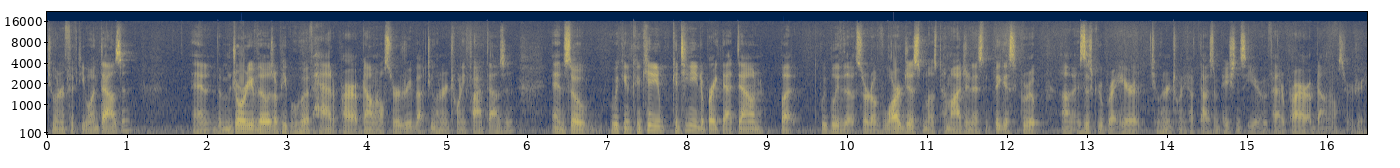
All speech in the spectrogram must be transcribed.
251,000. And the majority of those are people who have had a prior abdominal surgery, about 225,000. And so we can continue, continue to break that down, but we believe the sort of largest, most homogenous, and biggest group um, is this group right here, 225,000 patients a year who've had a prior abdominal surgery.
